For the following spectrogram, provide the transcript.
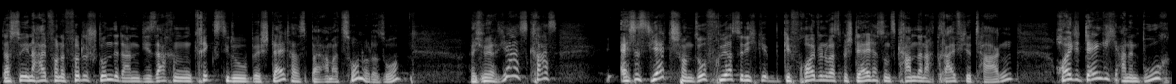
dass du innerhalb von einer Viertelstunde dann die Sachen kriegst, die du bestellt hast bei Amazon oder so. Und ich mir gedacht, ja, ist krass. Es ist jetzt schon so. Früher hast du dich gefreut, wenn du was bestellt hast und es kam dann nach drei, vier Tagen. Heute denke ich an ein Buch,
